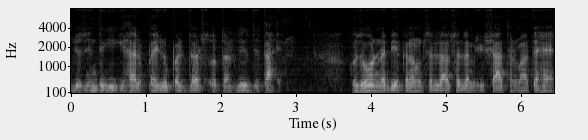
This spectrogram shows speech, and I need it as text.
जो ज़िंदगी के हर पहलू पर दर्स और तरजीह देता है। हजूर नबी करम वसल्लम इरशाद फरमाते हैं,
